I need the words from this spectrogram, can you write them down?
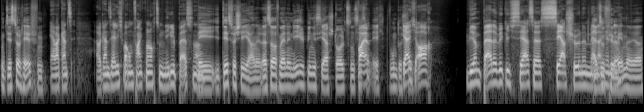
Und das soll helfen. Ja, aber ganz, Aber ganz ehrlich, warum fängt man noch zum Nägelbeißen an? Nee, das verstehe ich auch nicht. Also auf meine Nägel bin ich sehr stolz und sie allem- sind echt wunderschön. Ja, ich auch. Wir haben beide wirklich sehr, sehr, sehr schöne Männerhände. also für Männer, ja.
